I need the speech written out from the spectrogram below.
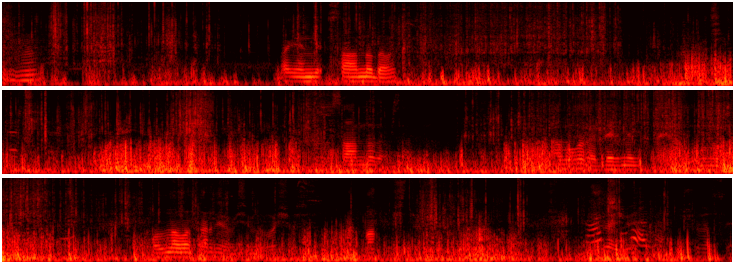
Hı hı. Bak kendi sağında da var. Çiftler çiftler. Şurada sağında da var sağında. Ama o kadar derine gitme ya. Koluna batar. Koluna batar diyorum şimdi boş ver. Bak batmıştır. Şurası. Şurası.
